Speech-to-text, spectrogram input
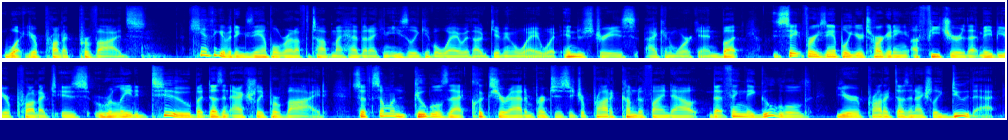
what your product provides. I can't think of an example right off the top of my head that I can easily give away without giving away what industries I can work in. But say, for example, you're targeting a feature that maybe your product is related to, but doesn't actually provide. So if someone Googles that, clicks your ad, and purchases your product, come to find out that thing they Googled, your product doesn't actually do that.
